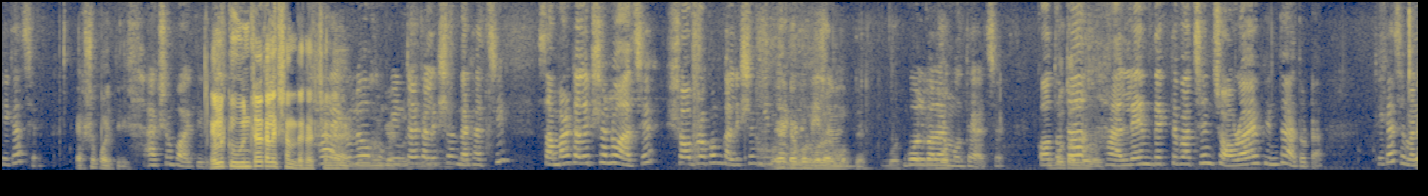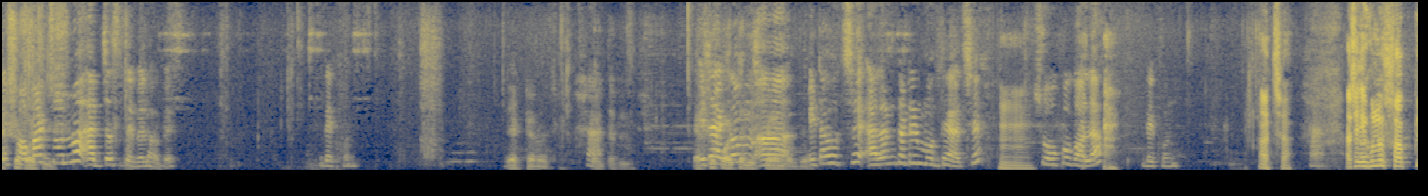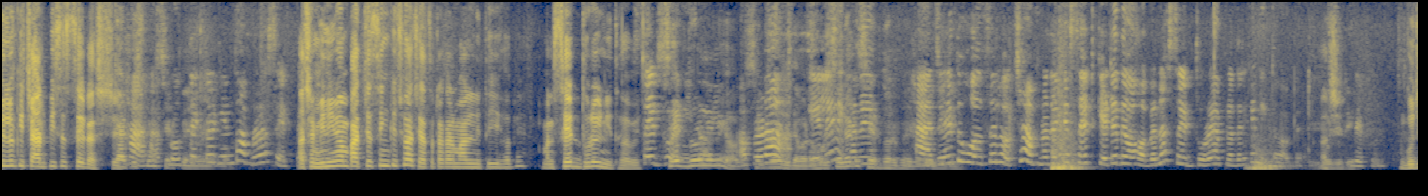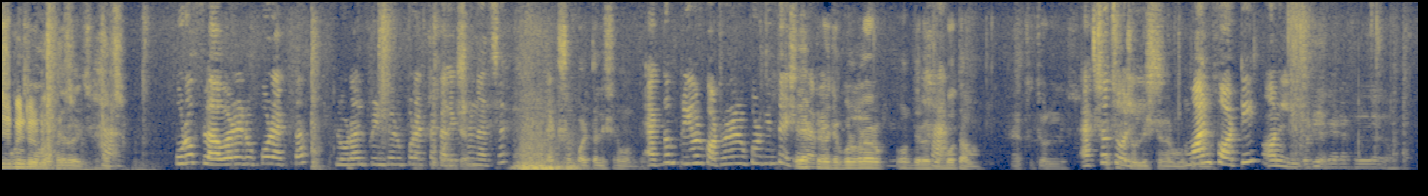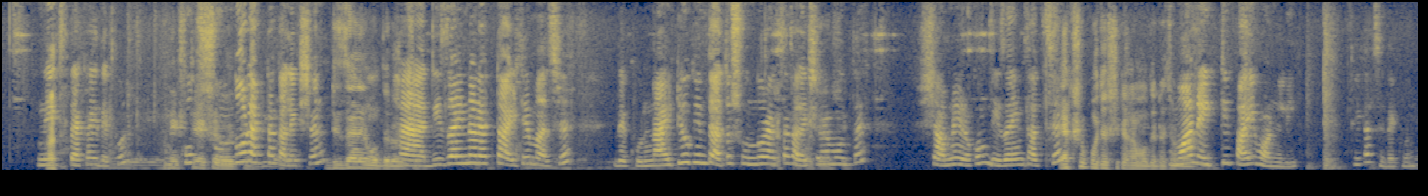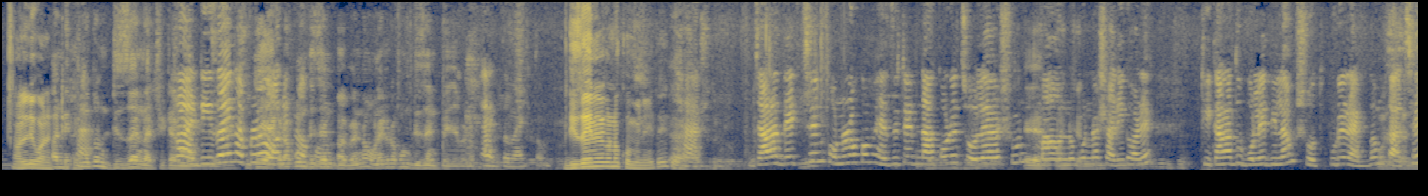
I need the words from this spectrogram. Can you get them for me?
ঠিক আছে? একশো পঁয়ত্রিশ। একশো পঁয়ত্রিশ। এগুলো কি উইন্টার কালেকশন দেখাচ্ছে হ্যাঁ না এগুলো উইন্টার কালেকশন দেখাচ্ছি। সামার কালেকশনও আছে সব রকম কালেকশন কিন্তু এটা গোলগলার মধ্যে। গোল গলার মধ্যে আছে। কতটা। হ্যাঁ লেন্থ দেখতে পাচ্ছেন চওড়ায়ও কিন্তু এতটা। ঠিক আছে? মানে সবার জন্য অ্যাডজাস্টেবল হবে। দেখুন। একটা রয়েছে। হ্যাঁ। এটা একদম এটা হচ্ছে অ্যালান কাটের মধ্যে আছে। হুম। চৌকো গলা দেখুন। আচ্ছা। হ্যাঁ। আচ্ছা এগুলো সবগুলো কি চার পিসের সেট আসছে? হ্যাঁ প্রত্যেকটা কিন্তু আপনারা সেট আচ্ছা মিনিমাম পারচেসিং কিছু আছে? এত টাকার মাল নিতেই হবে? মানে সেট ধরেই নিতে হবে। সেট ধরে নিলেই হবে। হবে, আপনারা ধরে পেয়ে হ্যাঁ যেহেতু হোলসেল হচ্ছে আপনাদেরকে সেট কেটে দেওয়া হবে না সেট ধরে আপনাদেরকে নিতে হবে। আচ্ছা। দেখুন। গুজরি প্রিন্টের মধ্যে রয়েছে। হ্যাঁ। পুরো ফ্লাওয়ারের উপর একটা ফ্লোরাল প্রিন্টের উপর একটা কালেকশন আছে। একশো পঁয়তাল্লিশের মধ্যে। একদম পিওর কটনের উপর কিন্তু এসে একটা যাবে। রয়েছে গোলগলার মধ্যে রয়েছে হ্যাঁ। বোতাম। একশো 140 টাকার মধ্যে। অনলি নেক্সট দেখাই দেখুন। খুব সুন্দর একটা কালেকশন ডিজাইনের মধ্যে রয়েছে। হ্যাঁ ডিজাইনার একটা আইটেম আছে। দেখুন নাইটিও কিন্তু এত সুন্দর একটা কালেকশনের মধ্যে। সামনে এরকম ডিজাইন থাকছে। একশো পঁচাশি টাকার মধ্যে এটা অনলি ঠিক আছে দেখুন। অনলি ওয়ান আর নতুন ডিজাইন আছে এটার হ্যাঁ, শুধু আপনারা অনেক রকম। ডিজাইন পাবেন না অনেক রকম ডিজাইন পেয়ে যাবেন। একদম একদম। ডিজাইনের কোনো কমি নেই তাই তো? হ্যাঁ যারা দেখছেন কোনো রকম হেজিটেট না করে চলে আসুন মা অন্নপূর্ণা শাড়ি ঘরে ঠিকানা তো বলে দিলাম সোদপুরের একদম কাছে।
